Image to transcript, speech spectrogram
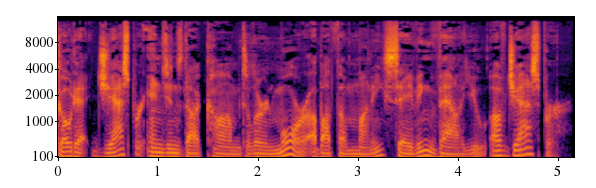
Go to jasperengines.com to learn more about the money saving value of Jasper.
